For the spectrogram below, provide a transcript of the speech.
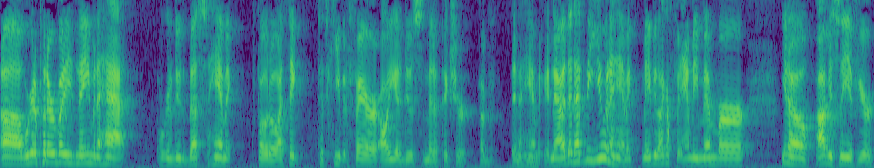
Uh, we're going to put everybody's name in a hat. We're going to do the best hammock photo. I think to keep it fair, all you got to do is submit a picture of in a hammock. Now, it doesn't have to be you in a hammock. Maybe like a family member. You know, obviously, if you're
